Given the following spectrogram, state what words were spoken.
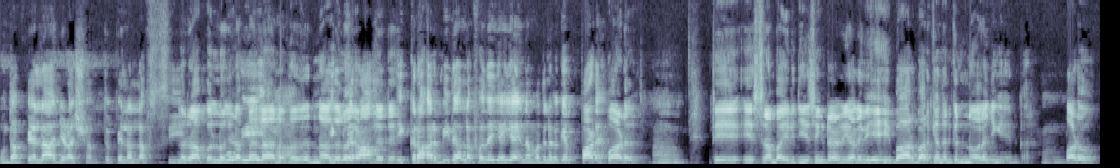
ਉਹਦਾ ਪਹਿਲਾ ਜਿਹੜਾ ਸ਼ਬਦ ਪਹਿਲਾ ਲਫ਼ਜ਼ ਸੀ ਰੱਬ ਵੱਲੋਂ ਜਿਹੜਾ ਪਹਿਲਾ ਲਫ਼ਜ਼ ਨਾਜ਼ਲ ਹੋਇਆ ਬੰਦੇ ਤੇ। ਇਕਰਾ ਅਰਬੀ ਦਾ ਲਫ਼ਜ਼ ਹੈ ਜਾਂ ਇਹਦਾ ਮਤਲਬ ਹੈ ਕਿ ਪੜ੍ਹ। ਪੜ ਤੇ ਇਸ ਤਰ੍ਹਾਂ ਭਾਈ ਰਜੀਤ ਸਿੰਘ ਢੱਡਰੀ ਵਾਲੇ ਵੀ ਇਹੀ ਬਾਰ-ਬਾਰ ਕਹਿੰਦੇ ਨੇ ਕਿ ਨੌਲੇਜ ਗੇਨ ਕਰ ਪੜੋ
